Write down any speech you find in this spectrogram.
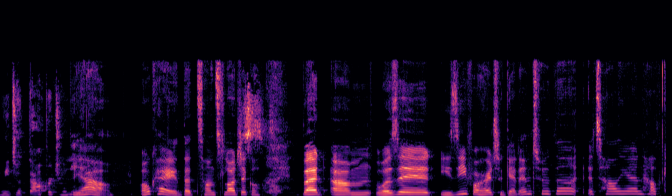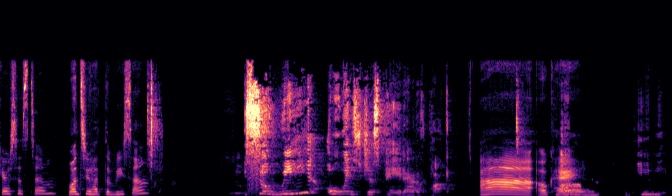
we took the opportunity. Yeah. Okay, that sounds logical. But um, was it easy for her to get into the Italian healthcare system once you had the visa? So we always just paid out of pocket. Ah, okay. Um, we,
